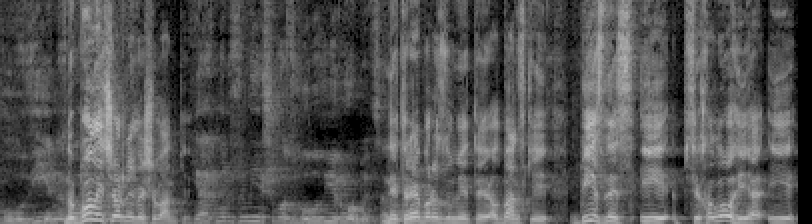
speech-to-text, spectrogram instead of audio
в голові. Я не Ну, знаю, були що- чорні вишиванки. Я не розумію, що у вас в голові робиться. Не Ну, треба розуміти, албанський бізнес і психологія, і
